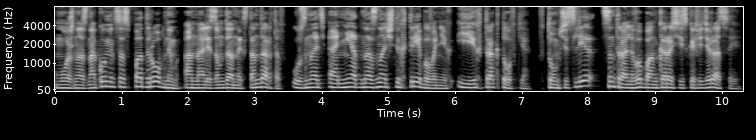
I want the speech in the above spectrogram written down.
можно ознакомиться с подробным анализом данных стандартов, узнать о неоднозначных требованиях и их трактовке, в том числе Центрального банка Российской Федерации.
